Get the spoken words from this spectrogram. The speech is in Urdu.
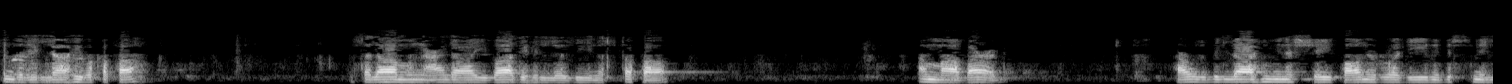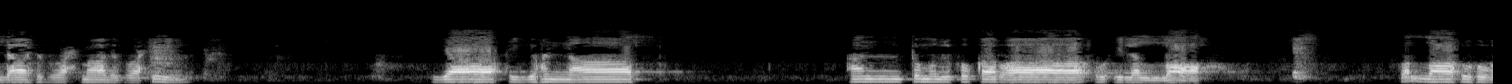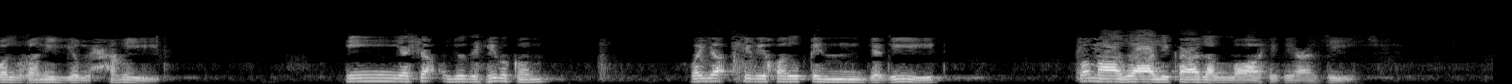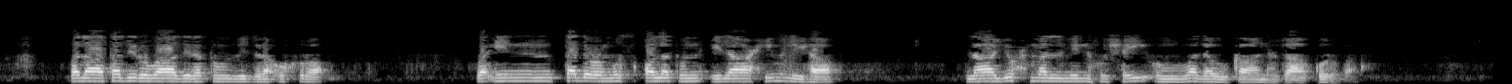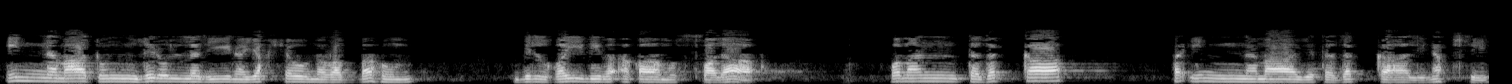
الحمد لله وكفى. سلام على عباده الذين اصطفى. أما بعد أعوذ بالله من الشيطان الرجيم. بسم الله الرحمن الرحيم. يا أيها الناس أنتم الفقراء إلى الله. والله هو الغني الحميد. إن يشأ يذهبكم ويأتي بخلق جديد وما ذلك على الله بعزيز. فلا تذر وازرة وزر أخرى وإن تدع مثقلة إلى حملها لا يحمل منه شيء ولو كان ذا قربا إنما تنذر الذين يخشون ربهم بالغيب وأقاموا الصلاة. ومن تزكى فإنما يتزكى لنفسه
